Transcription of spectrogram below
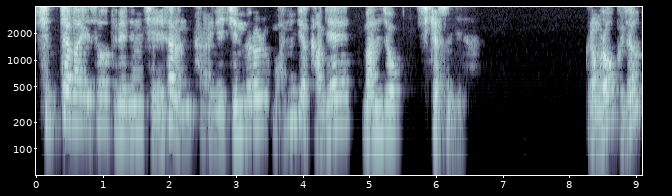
십자가에서 드려진 제사는 하나님의 진노를 완벽하게 만족시켰습니다. 그러므로 그저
